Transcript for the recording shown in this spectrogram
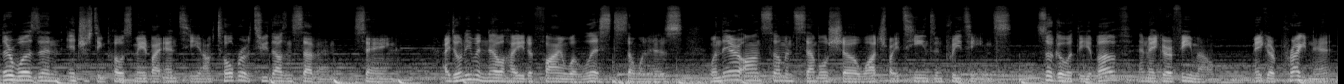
there was an interesting post made by Enty in October of 2007 saying, I don't even know how you define what list someone is when they are on some ensemble show watched by teens and preteens. So go with the above and make her a female. Make her pregnant,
